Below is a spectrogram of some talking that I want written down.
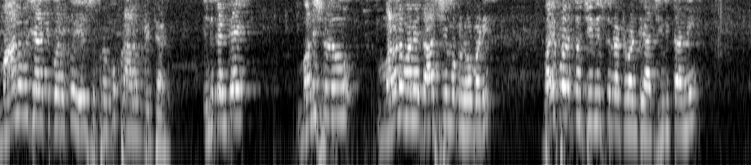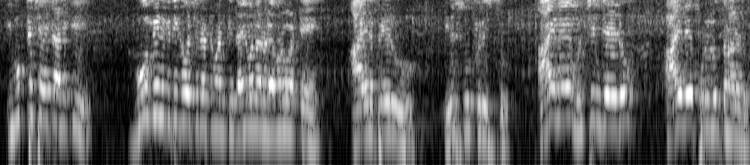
మానవ జాతి కొరకు యేసు ప్రభు ప్రాణం పెట్టాడు. ఎందుకంటే మనుషుడు మరణం అనే దాస్యముకు లోబడి భయపడుతూ జీవిస్తున్నటువంటి ఆ జీవితాన్ని విముక్తి చేయటానికి భూమినికి దిగి వచ్చినటువంటి దైవనరుడు ఎవరు అంటే ఆయన పేరు యేసుక్రీస్తు ఆయనే మృత్యుంజయుడు ఆయనే పునరుద్ధానుడు.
